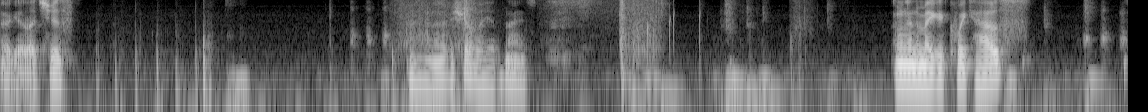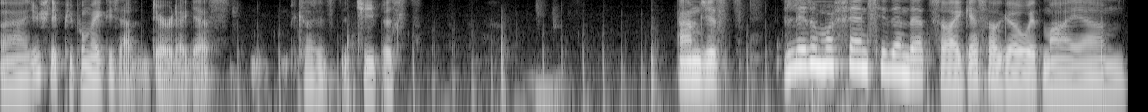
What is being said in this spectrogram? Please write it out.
Okay, let's just... Oh, another shovel yet, nice. I'm gonna make a quick house. Uh, usually people make these out of dirt, I guess, because it's the cheapest. I'm just a little more fancy than that, so I guess I'll go with my um,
